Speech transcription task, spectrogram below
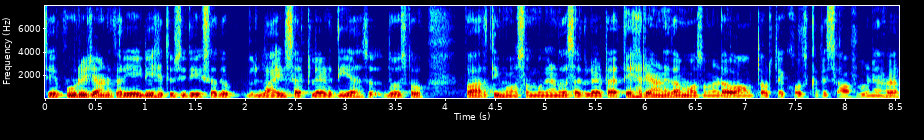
ਤੇ ਪੂਰੀ ਜਾਣਕਾਰੀ ਜਿਹੜੀ ਇਹ ਤੁਸੀਂ ਦੇਖ ਸਕਦੇ ਹੋ ਲਾਈਵ ਸੈਟੇਲਾਈਟ ਦੀ ਆ। ਦੋਸਤੋ, ਭਾਰਤੀ ਮੌਸਮ ਵਿਗਿਆਨ ਦਾ ਸੈਟੇਲਾਈਟ ਹੈ ਤੇ ਹਰਿਆਣੇ ਦਾ ਮੌਸਮ ਜਿਹੜਾ ਆਮ ਤੌਰ ਤੇ ਖੁਸ਼ਕ ਤੇ ਸਾਫ਼ ਬਣਿਆ ਹੋਇਆ।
